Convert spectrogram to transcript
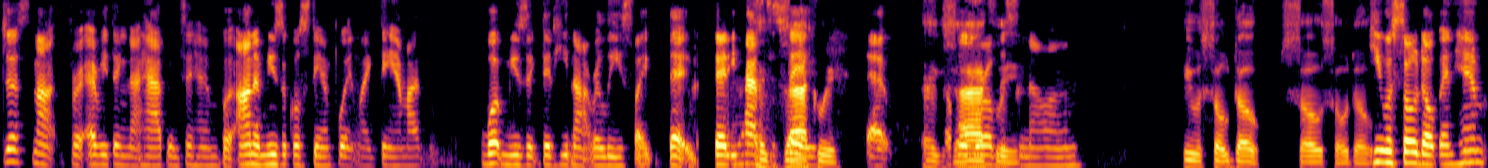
just not for everything that happened to him, but on a musical standpoint, like damn, I what music did he not release like that that he to Exactly. say that the whole world Exactly. on. He was so dope. So so dope. He was so dope, and him,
